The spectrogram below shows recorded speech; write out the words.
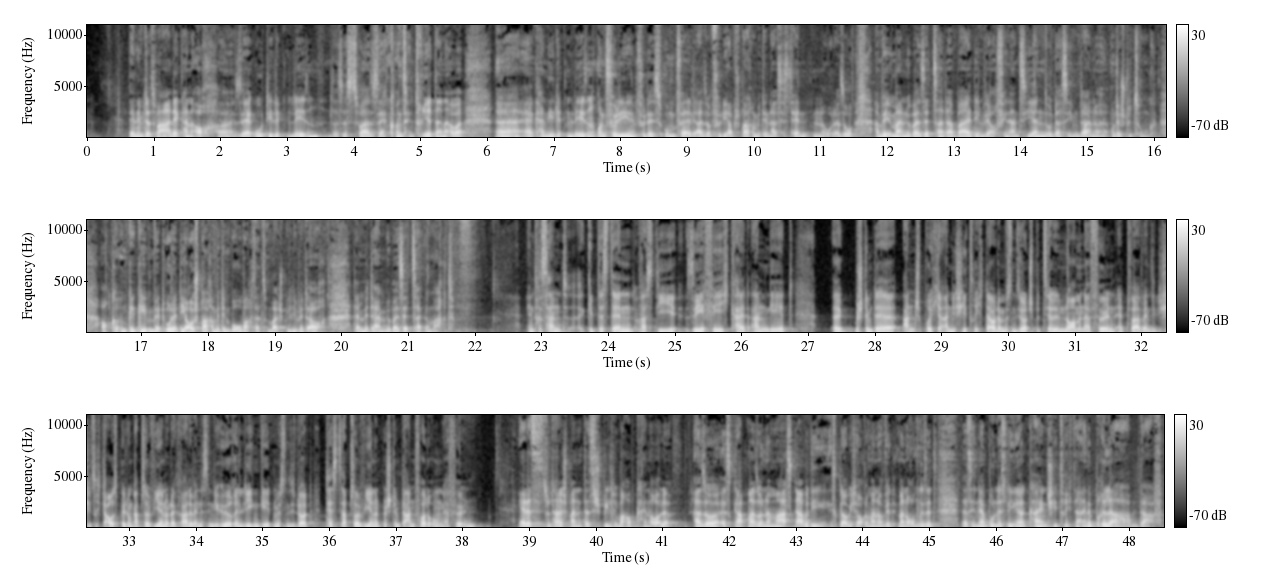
Der nimmt das wahr, der kann auch äh, sehr gut die Lippen lesen. Das ist zwar sehr konzentriert dann, aber äh, er kann die Lippen lesen. Und für, die, für das Umfeld, also für die Absprache mit den Assistenten oder so, haben wir immer einen Übersetzer dabei, den wir auch finanzieren, so dass ihm da eine Unterstützung auch gegeben wird. Oder die Aussprache mit dem Beobachter zum Beispiel, die wird auch dann mit einem Übersetzer gemacht. Interessant. Gibt es denn, was die Sehfähigkeit angeht, äh, bestimmte Ansprüche an die Schiedsrichter oder müssen sie dort spezielle Normen erfüllen? Etwa, wenn sie die Schiedsrichterausbildung absolvieren oder gerade wenn es in die höheren Ligen geht, müssen sie dort Tests absolvieren und bestimmte Anforderungen erfüllen? Ja, das ist total spannend. Das spielt überhaupt keine Rolle. Also es gab mal so eine Maßgabe, die ist, glaube ich, auch immer noch, wird immer noch umgesetzt, dass in der Bundesliga kein Schiedsrichter eine Brille haben darf.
